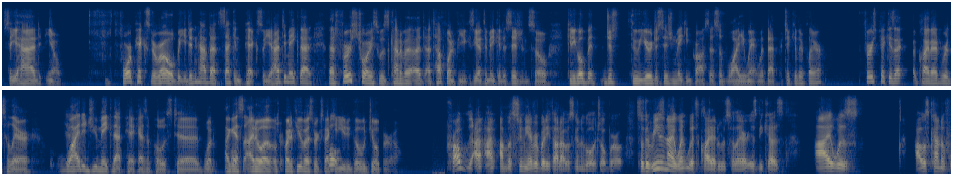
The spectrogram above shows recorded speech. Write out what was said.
so you had you know four picks in a row but you didn't have that second pick. So you had to make that that first choice was kind of a, a tough one for you because you had to make a decision. So can you go a bit just through your decision making process of why you went with that particular player first pick is Clyde Edwards Helaire. Yeah. Why did you make that pick as opposed to what I guess I know uh, quite a few of us were expecting well, you to go Joe Burrow? Probably, I, am assuming everybody thought I was going to go with Joe Burrow. So the reason I went with Clyde Edwards Helaire is because I was, I was kind of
